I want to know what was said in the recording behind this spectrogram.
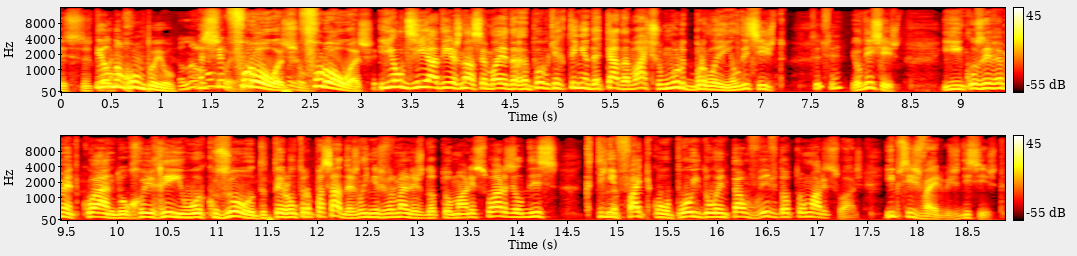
isso... ele não rompeu. Ele não Mas rompeu. furou-as, furou-as. E ele dizia há dias na Assembleia da República que tinha deitado abaixo o muro de Berlim. Ele disse isto. Sim, sim. Ele disse isto. E, inclusivamente, quando o Rui Rio o acusou de ter ultrapassado as linhas vermelhas do Dr. Mário Soares, ele disse que tinha feito com o apoio do então vivo Dr. Mário Soares. E preciso verbis, disse isto.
